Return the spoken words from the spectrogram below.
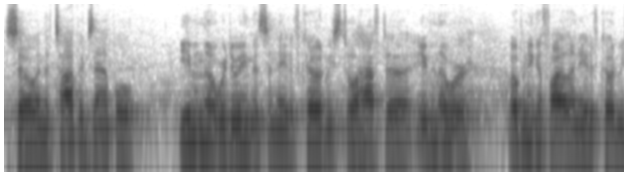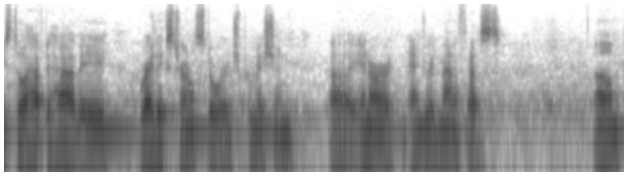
So in the top example, even though we're doing this in native code, we still have to, even though we're opening a file in native code, we still have to have a write external storage permission uh, in our Android manifest. Um,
